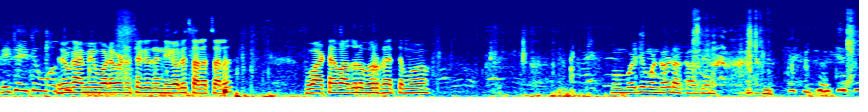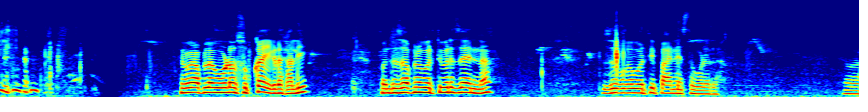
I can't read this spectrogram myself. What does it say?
तर बघा आम्ही वड्या वड्या सगळेजण निघालो. चालत चालत वाट्या बाजूला भरून आहेत त्यामुळं मुंबईची मंडळ ढकलते हे बघा आपला ओढा सुक्का आहे इकडे खाली. पण जसं आपण वरती वरती जाईल ना तसं बघा वरती पाणी असतं ओढ्याला बघा.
